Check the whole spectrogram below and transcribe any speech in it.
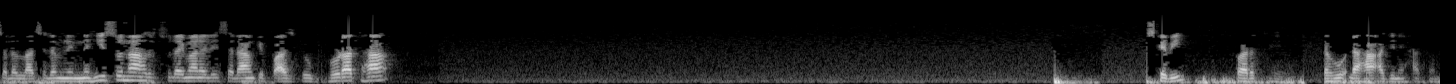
صلی اللہ علیہ وسلم نے نہیں سنا حضرت سلیمان علیہ السلام کے پاس جو گھوڑا تھا؟ اس کے بھی پر تھے لہو لہا اجن حتم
